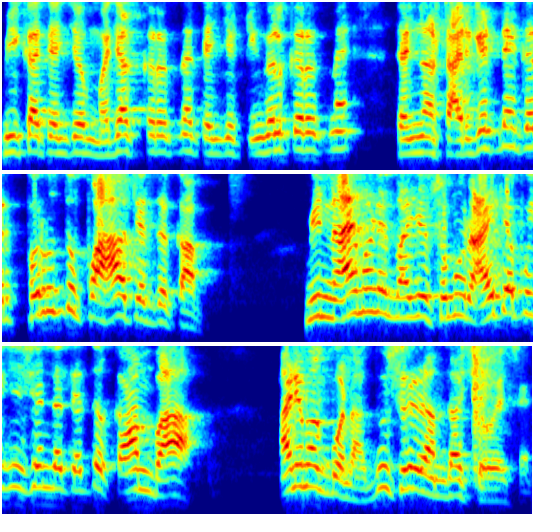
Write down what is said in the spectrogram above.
मी काय त्यांच्या मजाक करत नाही त्यांचे टिंगल करत नाही त्यांना टार्गेट नाही करत परंतु पहा त्यांचं काम. मी नाही म्हणत माझ्यासमोर आहे त्या पोझिशनला त्याचं काम पहा आणि मग बोला दुसरे रामदास शेवळे साहेब.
